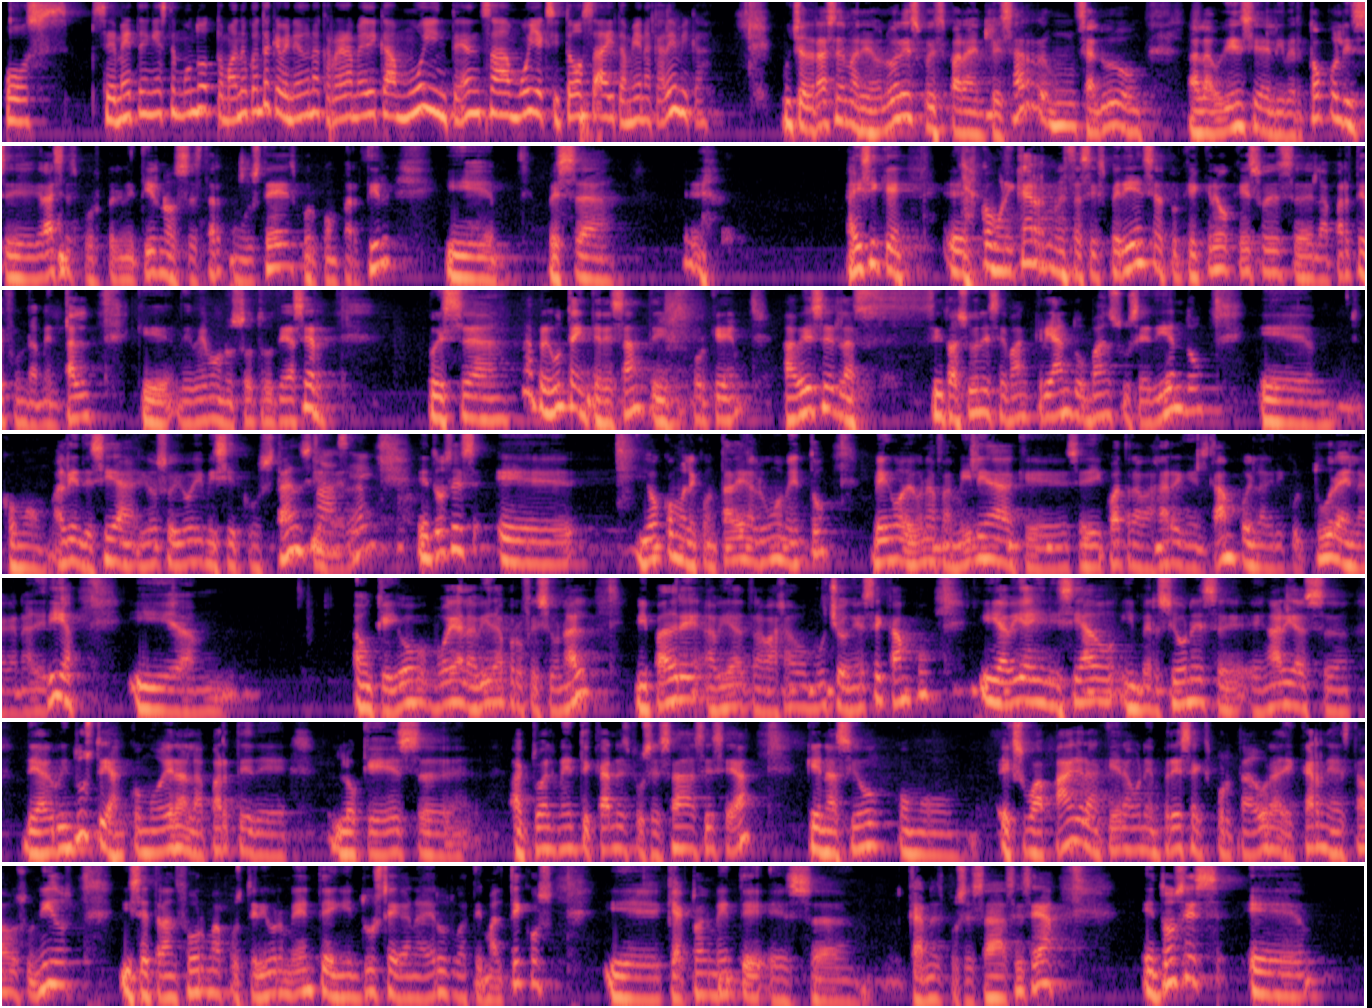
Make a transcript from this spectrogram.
o se mete en este mundo tomando en cuenta que venía de una carrera médica muy intensa, muy exitosa y también académica. Muchas gracias, María Dolores. Pues para empezar, un saludo a la audiencia de Libertópolis. Eh, gracias por permitirnos estar con ustedes, por compartir. Y pues ah, eh, ahí sí que eh, comunicar nuestras experiencias, porque creo que eso es eh, la parte fundamental que debemos nosotros de hacer. Pues eh, una pregunta interesante, porque a veces las situaciones se van creando, van sucediendo. Como alguien decía, yo soy hoy mi circunstancia, ah, ¿verdad? Entonces, yo como le contaba en algún momento, Vengo de una familia que se dedicó a trabajar en el campo, en la agricultura, en la ganadería. Y aunque yo voy a la vida profesional, mi padre había trabajado mucho en ese campo y había iniciado inversiones eh, en áreas eh, de agroindustria, como era la parte de lo que es eh, actualmente carnes procesadas SA, que nació como Exuapagra, que era una empresa exportadora de carne a Estados Unidos y se transforma posteriormente en Industria de Ganaderos Guatemaltecos, eh, que actualmente es ah, Carnes Procesadas S.A. Entonces, eh,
